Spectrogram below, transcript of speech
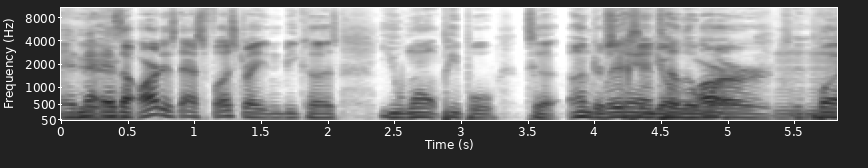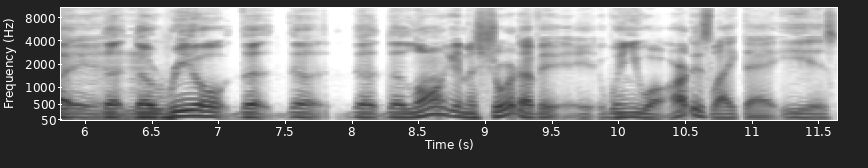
Yeah, and that, as an artist, that's frustrating because you want people to understand Listen your to the art. words. Mm-hmm. Mm-hmm. But Yeah. the the mm-hmm. real the the the the long and the short of it, it, when you are artist like that, is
